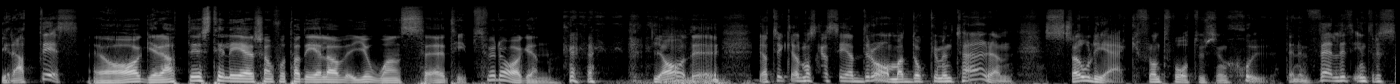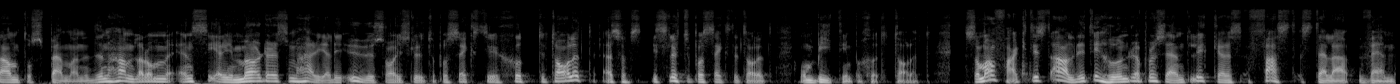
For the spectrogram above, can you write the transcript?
grattis! Ja, grattis till er som får ta del av Johans eh, tips för dagen. Ja, det, jag tycker att man ska se dramadokumentären Zodiac från 2007. Den är väldigt intressant och spännande. Den handlar om en seriemördare som härjade i USA i slutet på 60-70-talet. Alltså i slutet på 60-talet och en bit in på 70-talet. Som man faktiskt aldrig till 100% lyckades fastställa vem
